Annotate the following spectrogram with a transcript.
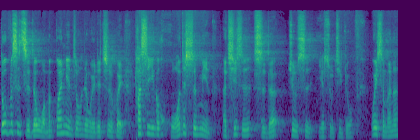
都不是指的我们观念中认为的智慧，它是一个活的生命，呃，其实指的。就是耶稣基督，为什么呢？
